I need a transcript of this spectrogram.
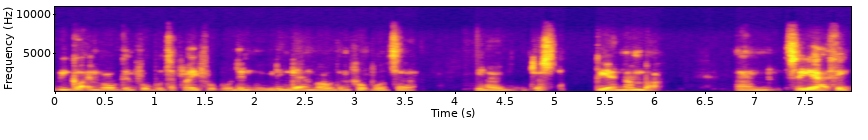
we got involved in football to play football, didn't we? We didn't get involved in football to, you know, just be a number. Um, so, yeah, I think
